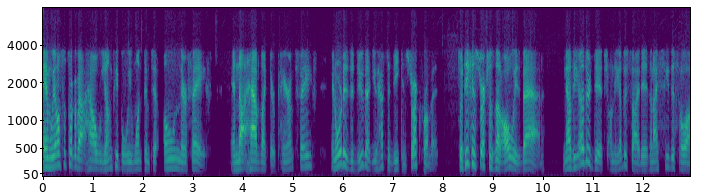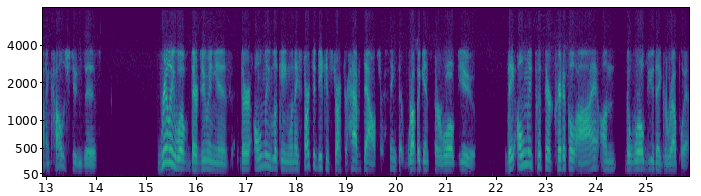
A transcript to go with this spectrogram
And we also talk about how young people we want them to own their faith and not have like their parents' faith. In order to do that, you have to deconstruct from it. So deconstruction is not always bad Now, the other ditch on the other side is, and I see this a lot in college students, is really what they're doing is they're only looking when they start to deconstruct or have doubts or things that rub against their worldview. They only put their critical eye on the worldview they grew up with,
